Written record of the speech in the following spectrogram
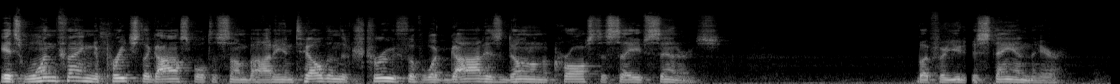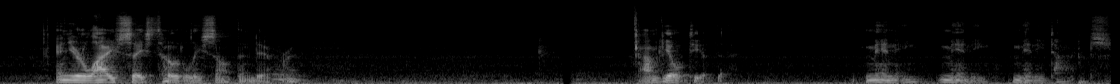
It's one thing to preach the gospel to somebody and tell them the truth of what God has done on the cross to save sinners. But for you to stand there and your life says totally something different. I'm guilty of that. Many, many, many times.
